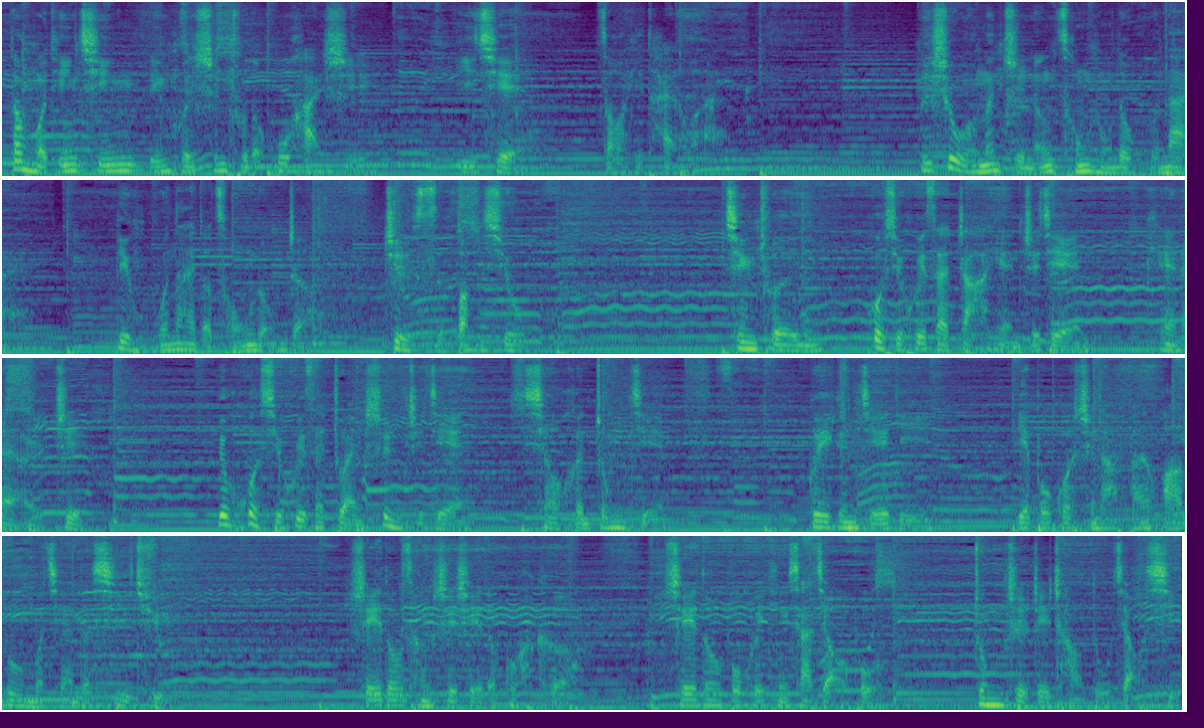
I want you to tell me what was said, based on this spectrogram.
当我听清灵魂深处的呼喊时，一切早已太晚。于是我们只能从容的无奈，并无奈的从容着，至死方休。青春或许会在眨眼之间翩然而至，又或许会在转瞬之间销痕终结。归根结底。也不过是那繁华落幕前的戏曲，谁都曾是谁的过客，谁都不会停下脚步，终止这场独角戏。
